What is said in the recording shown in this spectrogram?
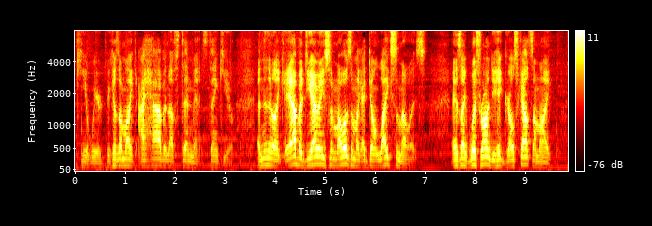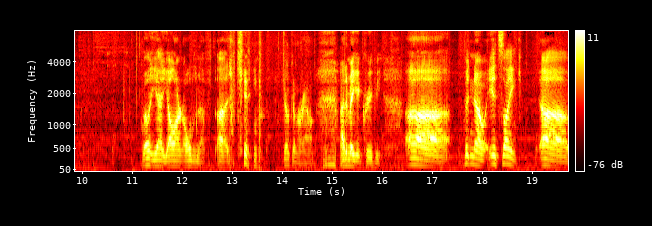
can get weird because I'm like I have enough Thin Mints, thank you. And then they're like, yeah, but do you have any Samoas? I'm like, I don't like Samoas. And it's like, what's wrong? Do you hate Girl Scouts? I'm like, well, yeah, y'all aren't old enough. Uh, I'm kidding, joking around. I had to make it creepy. Uh, but no, it's like uh,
